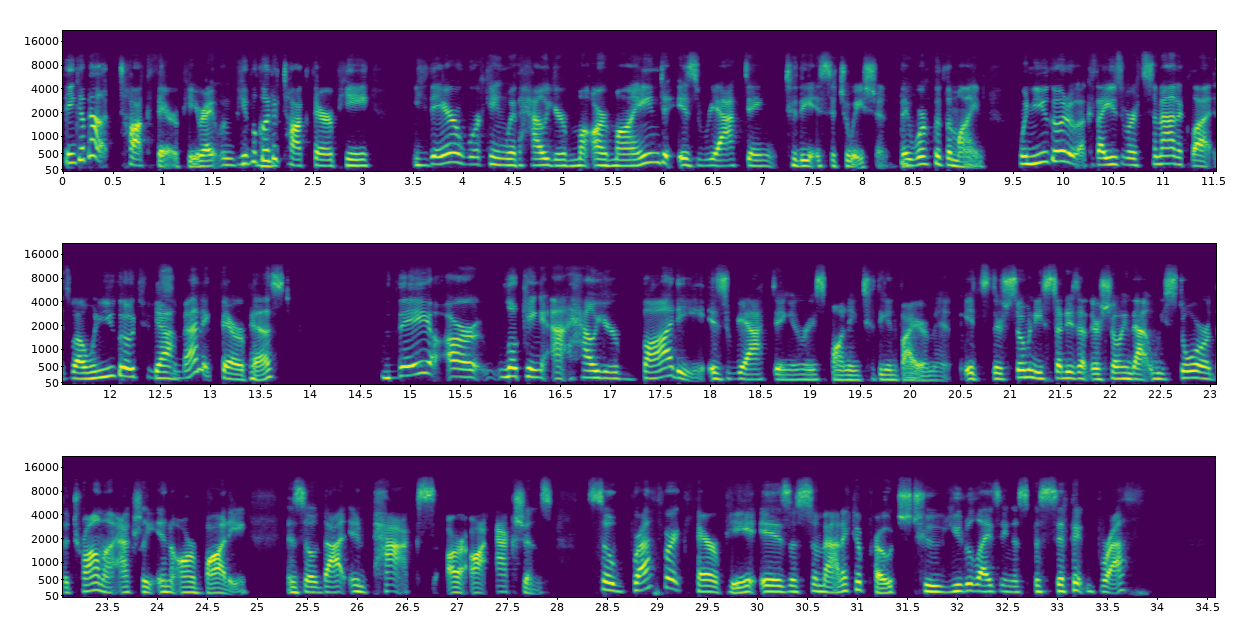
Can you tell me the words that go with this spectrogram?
think about talk therapy, right? When people go mm-hmm. to talk therapy, they're working with how your our mind is reacting to the situation. They mm. work with the mind. When you go to because I use the word somatic a lot as well. When you go to yeah. a somatic therapist, they are looking at how your body is reacting and responding to the environment. It's there's so many studies that they're showing that we store the trauma actually in our body. And so that impacts our, our actions. So, breathwork therapy is a somatic approach to utilizing a specific breath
